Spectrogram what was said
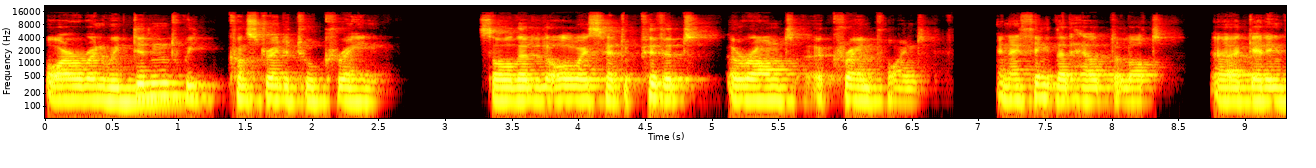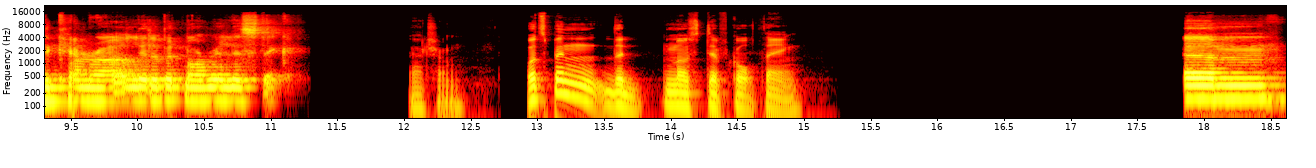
or when we didn't, we constrained it to a crane, so that it always had to pivot around a crane point. And I think that helped a lot, uh, getting the camera a little bit more realistic. Gotcha. What's been the most difficult thing? Um,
